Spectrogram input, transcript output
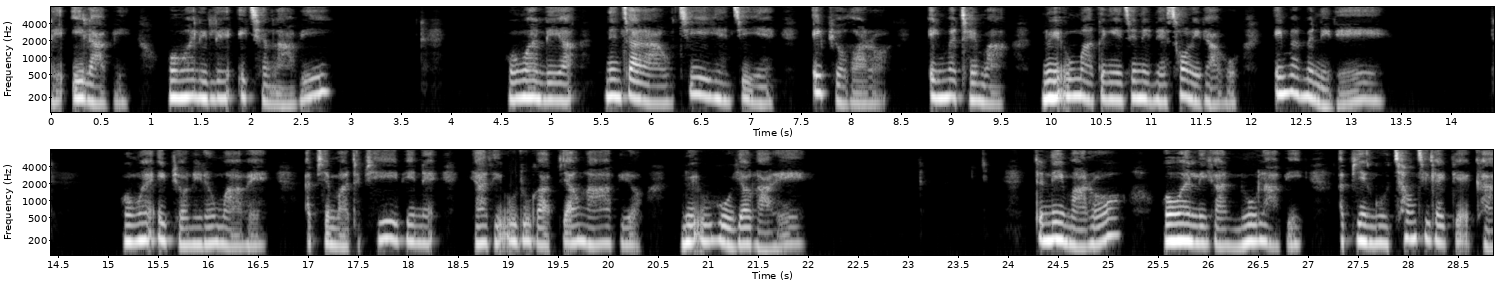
လည်းအေးလာပြီးဝမ်ဝမ်လေးလည်းအိတ်ချင်လာပြီးဝမ်ဝမ်လေးကနှင်းကြတာကိုကြည့်ရင်ကြည့်ရင်အိပ်ပျော်သွားတော့အိမ်မက်ထဲမှာຫນွေဦးမှာတငယ်ချင်းတွေနဲ့ဆော့နေတာကိုအိမ်မက်မက်နေတယ်ဝမ်ဝမ်အိပ်ပျော်နေတော့မှပဲအပြင်မှာတဖြည်းဖြည်းနဲ့ရာသီဥတုကပြောင်းလာပြီးတော့ຫນွေဦးကိုရောက်လာတယ်တနေ့မှာတော့ ဝမ်ဝမ်လေးကနိုးလာပြီးအပြင်ကိုချောင်းကြည့်လိုက်တဲ့အခါ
